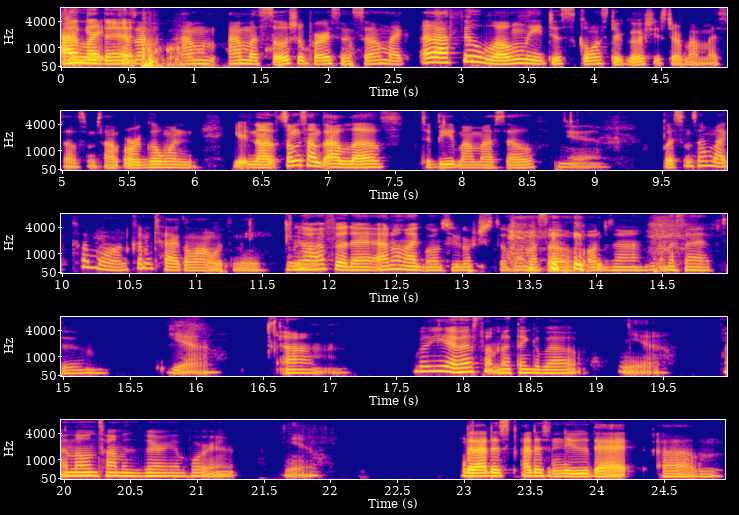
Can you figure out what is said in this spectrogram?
I, I like because. I'm, I'm I'm a social person, so I'm like, oh, I feel lonely just going to the grocery store by myself sometimes, or going. You know, sometimes I love to be by myself, yeah but sometimes I'm like, come on, come tag along with me. You no i feel that i don't like going to the grocery store by myself all the time unless i have to yeah, um but yeah that's something to think about yeah, alone time is very important yeah. But I just I just knew that um,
